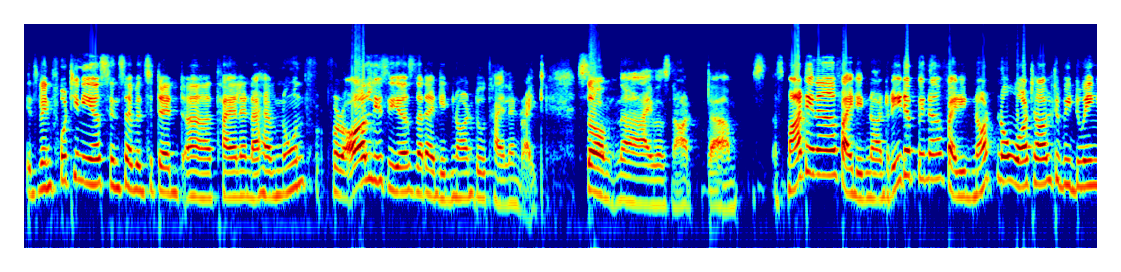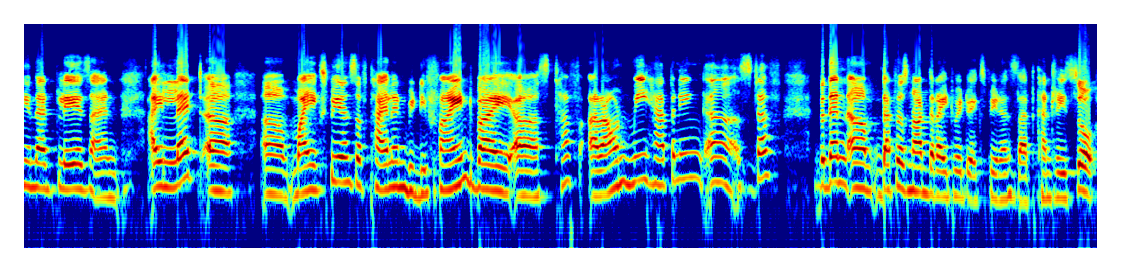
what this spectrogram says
It's been 14 years since I visited uh, Thailand. I have known f- for all these years that I did not do Thailand right. So uh, I was not um, smart enough. I did not read up enough. I did not know what all to be doing in that place. And I let uh, uh my experience of Thailand be defined by uh, stuff around me happening, uh, stuff. But then um, that was not the right way to experience that country. So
